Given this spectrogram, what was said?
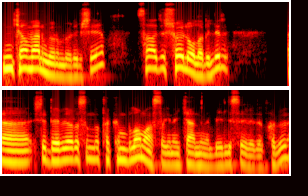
İmkan vermiyorum böyle bir şeye. Sadece şöyle olabilir. Ee, işte devre arasında takım bulamazsa yine kendini belli seviyede tabii.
